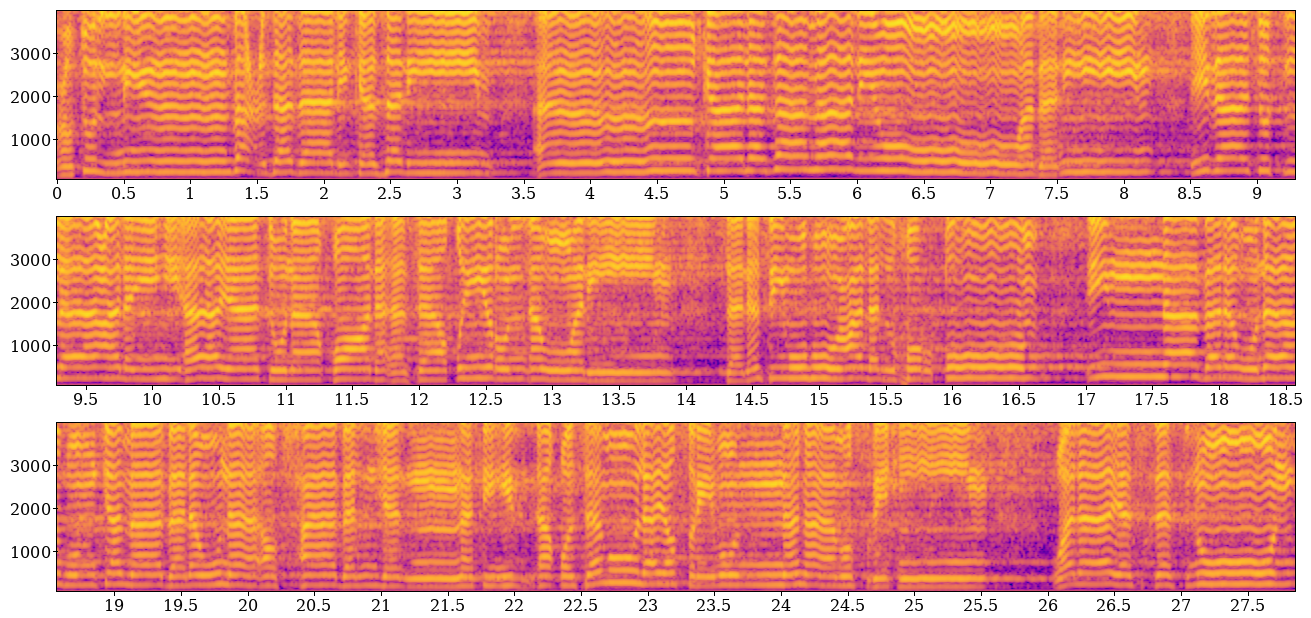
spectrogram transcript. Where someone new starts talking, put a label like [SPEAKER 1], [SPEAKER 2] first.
[SPEAKER 1] عتل بعد ذلك زليم أن كان ذا مال وبنين. إذا تتلى عليه آياتنا قال أساطير الأولين. سنسمه على الخرطوم. إنا بلوناهم كما بلونا أصحاب الجنة إذ أقسموا ليصرمنها مصبحين. ولا يستثنون.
